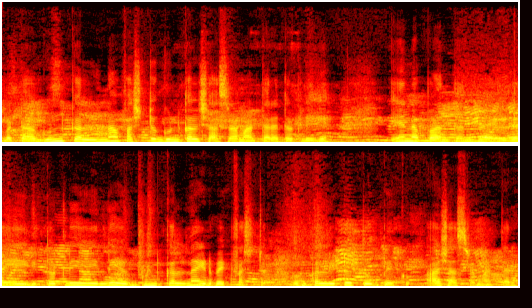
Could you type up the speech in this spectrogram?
ಬಟ್ ಆ ಗುಂಡು ಕಲ್ಲನ್ನ ಫಸ್ಟು ಗುಂಡ್ಕಲ್ ಶಾಸ್ತ್ರ ಮಾಡ್ತಾರೆ ತೊಟ್ಲಿಗೆ. ಏನಪ್ಪ ಅಂತಂದರೆ, ಈಗ ಈ ತೊಟ್ಲಿಯಲ್ಲಿ ಗುಂಡ್ಕಲ್ಲನ್ನ ಇಡಬೇಕು ಫಸ್ಟ್. ಗುಣ್ಕಲ್ಲಿಟ್ಟು ತೂಗಬೇಕು. ಆ ಶಾಸ್ತ್ರ ಮಾಡ್ತಾರೆ.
